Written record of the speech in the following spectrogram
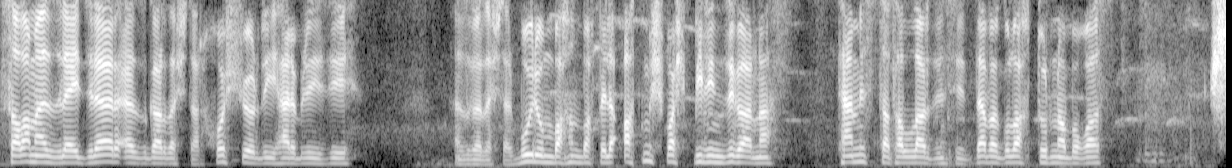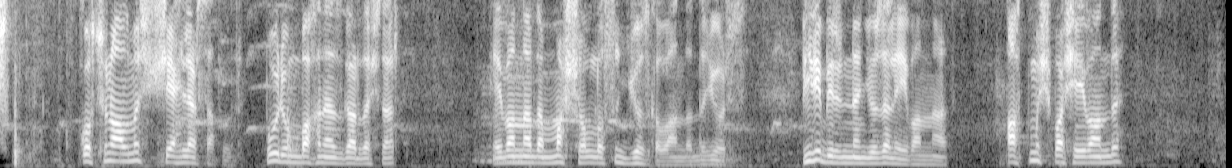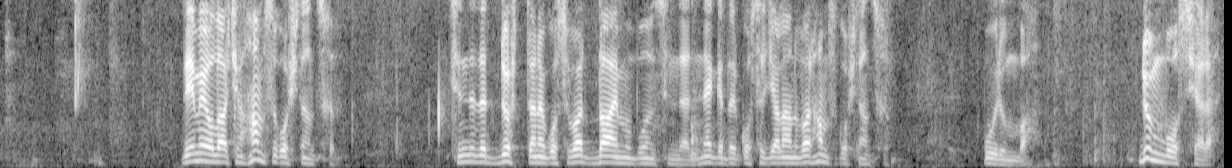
Salam əzizləyicilər, əziz qardaşlar. Xoş gördük hər birinizi. Əziz qardaşlar, buyurun baxın, bax belə 60 baş birinci qarna. Təmiz tatallar cinsi, dəvə qulaq, durna boğaz. Qoçunu almış şəhlər satılır. Buyurun baxın əziz qardaşlar. Heyvanlardan maşallah olsun göz qabağında da görürsünüz. Biri birindən gözəl heyvanlardır. 60 baş heyvandır. Demək olar ki, hamısı qoçdan çıxıb. İçində də 4 dənə qoçu var, daimi bunun içində. Nə qədər qoça gələni var, hamısı qoçdan çıxıb. Buyurun bax. Dün boz şərə.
